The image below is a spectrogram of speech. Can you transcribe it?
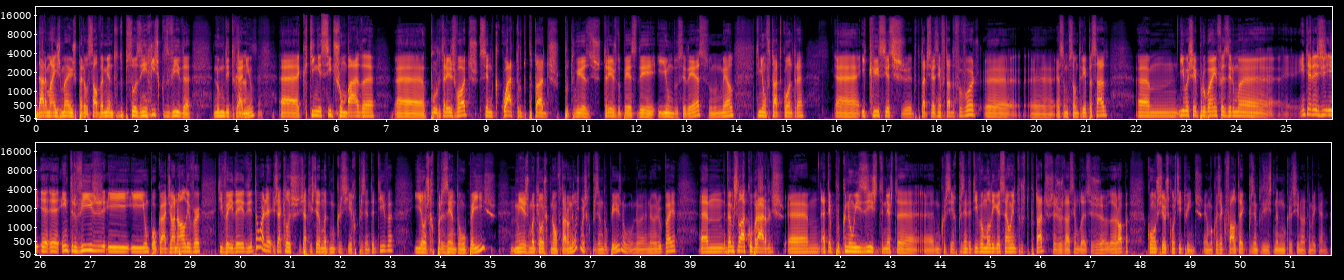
dar mais meios para o salvamento de pessoas em risco de vida no Mediterrâneo, Ah. Uh, que tinha sido chumbada uh, por três votos, sendo que quatro deputados portugueses, três do PSD e um do CDS, o Nuno Melo, tinham votado contra. uh, e que se esses deputados tivessem votado a favor, essa moção teria passado. Um, e eu achei por bem fazer uma interagi- eh, eh, intervir e, e um pouco. A John Oliver tive a ideia de então olha já que eles já que isto é uma democracia representativa e eles representam o país mesmo aqueles que não votaram neles mas representam o país no, no- na União Europeia um, vamos lá cobrar-lhes um, até porque não existe nesta uh, democracia representativa uma ligação entre os deputados seja os da Assembleia seja da Europa com os seus constituintes é uma coisa que falta que por exemplo existe na democracia norte-americana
